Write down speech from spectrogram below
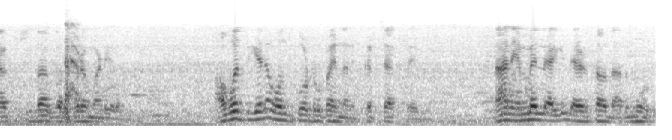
ಡಾಕ್ಟರ್ ಸುಧಾಕರ್ ಒಬ್ಬರೇ ಮಾಡಿರೋದು. ಅವತ್ತಿಗೆ ಒಂದು ಕೋಟಿ ರೂಪಾಯಿ ನನಗೆ ಖರ್ಚಾಗ್ತಾ ಇದೆ. ನಾನು ಎಂ ಎಲ್ ಎ ಆಗಿದ್ದು ಎರಡು ಸಾವಿರದ ಹದಿಮೂರು.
